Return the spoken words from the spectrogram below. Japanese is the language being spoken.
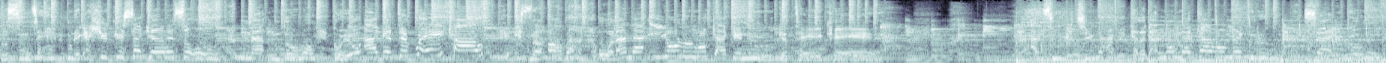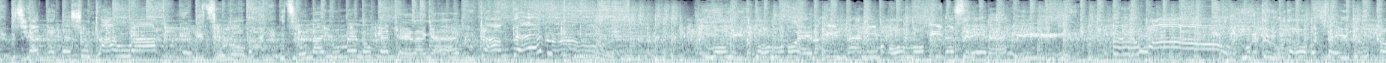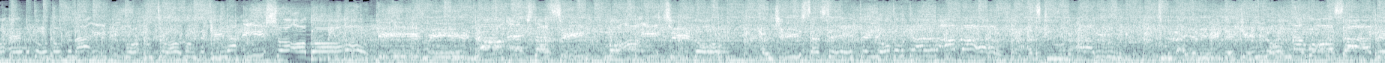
と寸前胸が引き裂かれそう。何度も声を上げて Break out! It's not over. 終わらない夜を駆け抜けていけ。熱い血が体の中を巡る。最後に朽ち果てた瞬間はさせてよこの体熱くなる。暗闇で君の名を叫ぶ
